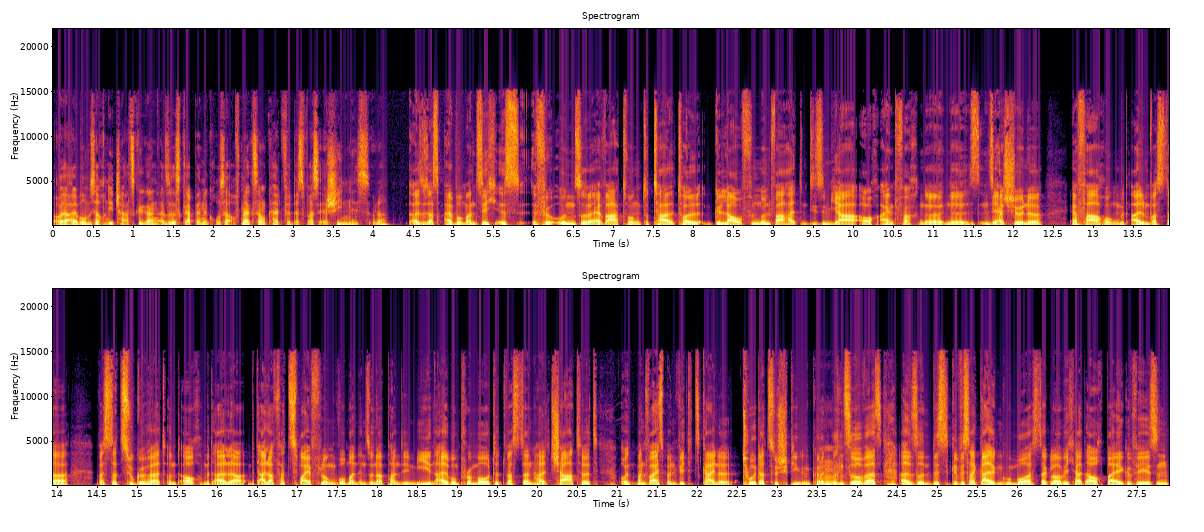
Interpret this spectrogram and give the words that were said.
Euer Album ist auch in die Charts gegangen. Also es gab ja eine große Aufmerksamkeit für das, was erschienen ist, oder? Also das Album an sich ist für unsere Erwartungen total toll gelaufen und war halt in diesem Jahr auch einfach eine, eine sehr schöne Erfahrung mit allem, was da was dazugehört und auch mit aller, mit aller Verzweiflung, wo man in so einer Pandemie ein Album promotet, was dann halt chartet und man weiß, man wird jetzt keine Tour dazu spielen können mhm. und sowas. Also ein bisschen gewisser Galgenhumor ist da, glaube ich, halt auch bei gewesen.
